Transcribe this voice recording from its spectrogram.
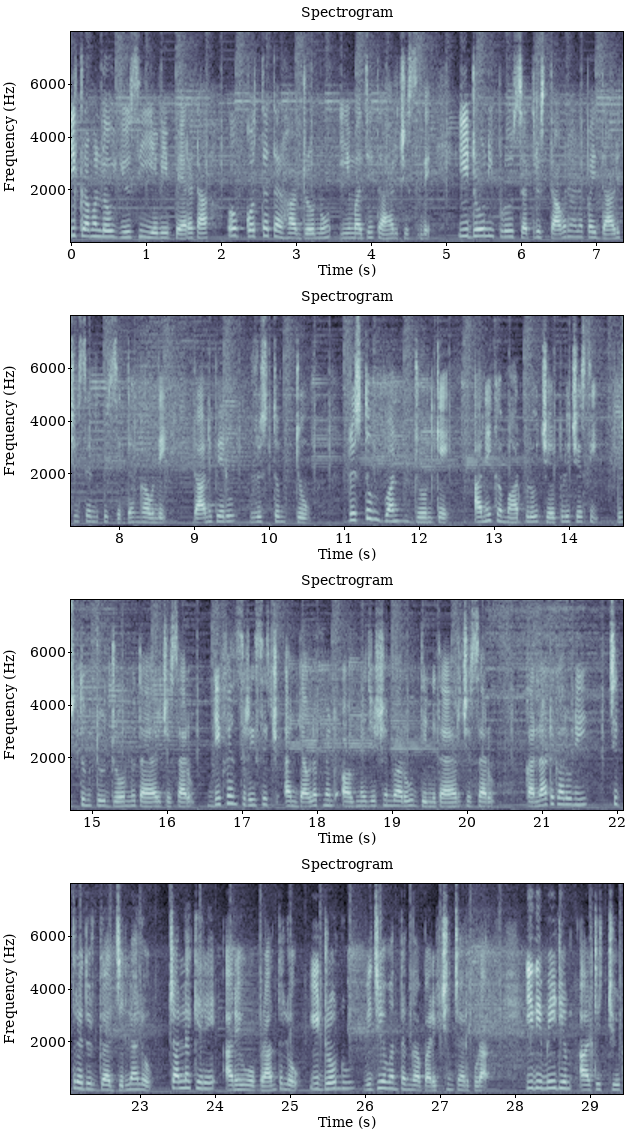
ఈ క్రమంలో యూసీఏవి పేరట ఓ కొత్త తరహా డ్రోన్ను ఈ మధ్య తయారు చేసింది. ఈ డ్రోన్ ఇప్పుడు శత్రు స్థావరాలపై దాడి చేసేందుకు సిద్ధంగా ఉంది. దాని పేరు రుస్తుం టూ. రుస్తుం వన్ డ్రోన్కే అనేక మార్పులు చేర్పులు చేసి రుస్తుం టూ డ్రోన్ను తయారు చేశారు. Defence research and development organisation వారు దీన్ని తయారు చేశారు. కర్ణాటకలోని చిత్రదుర్గ జిల్లాలో చల్లకెరె అనే ఓ ప్రాంతంలో ఈ డ్రోన్ను విజయవంతంగా పరీక్షించారు కూడా. ఇది మీడియం ఆల్టిట్యూడ్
